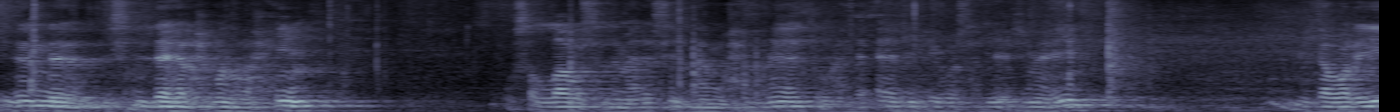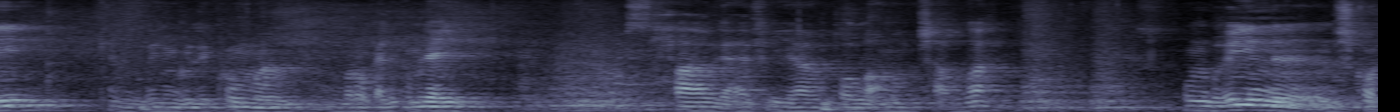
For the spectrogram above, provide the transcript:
إذا بسم الله الرحمن الرحيم. وصلى الله وسلم على سيدنا محمد وعلى آله وصحبه أجمعين. بدوري كنبغي نقول لكم مبروك عليكم العيد. بالصحة والعافية وطول العمر إن شاء الله. ونبغي نشكر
